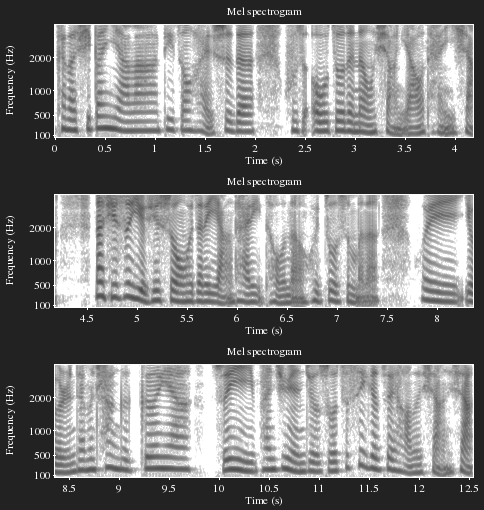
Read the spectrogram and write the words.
看到西班牙啦、地中海式的，或是欧洲的那种想摇台一下。那其实有些时候我会在那阳台里头呢，会做什么呢？会有人在那唱个歌呀。所以潘俊元就说，这是一个最好的想象：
